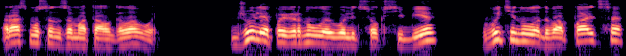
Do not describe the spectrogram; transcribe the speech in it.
Расмуссен замотал головой. Джулия повернула его лицо к себе, вытянула два пальца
